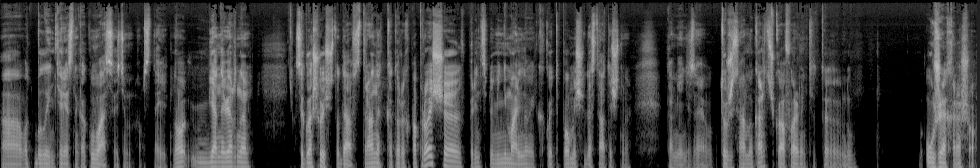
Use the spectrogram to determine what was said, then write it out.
А, вот было интересно, как у вас с этим обстоит. Но я, наверное, соглашусь, что да, в странах, в которых попроще, в принципе, минимальной какой-то помощи достаточно. Там, я не знаю, ту же самую карточку оформить, это ну, уже хорошо.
